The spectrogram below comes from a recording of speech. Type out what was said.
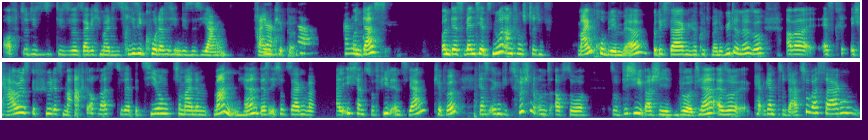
oft so diese, diese sage ich mal, dieses Risiko, dass ich in dieses Yang reinkippe. Ja, ja. Und das, und das, wenn es jetzt nur in Anführungsstrichen mein Problem wäre, würde ich sagen, ja gut, meine Güte, ne, so. Aber es, ich habe das Gefühl, das macht auch was zu der Beziehung zu meinem Mann, ja, dass ich sozusagen, weil ich dann zu viel ins Yang kippe, dass irgendwie zwischen uns auch so, so wischiwaschi wird, ja. Also kann, kannst du dazu was sagen,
